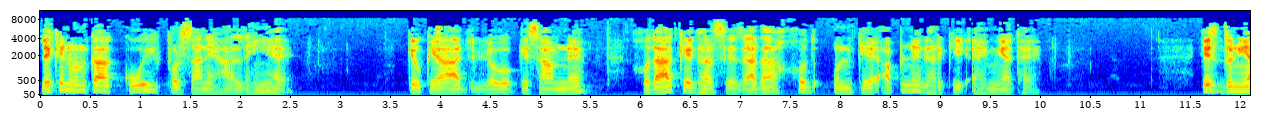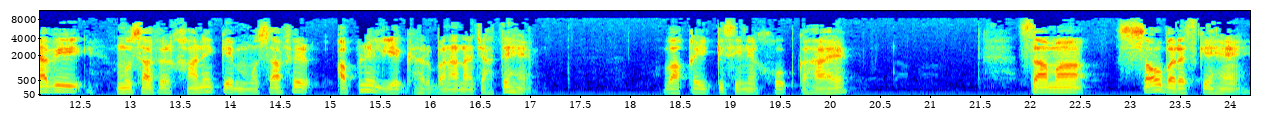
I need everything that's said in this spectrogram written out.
لیکن ان کا کوئی پرسان حال نہیں ہے، کیونکہ آج لوگوں کے سامنے خدا کے گھر سے زیادہ خود ان کے اپنے گھر کی اہمیت ہے۔ اس دنیاوی مسافر خانے کے مسافر اپنے لیے گھر بنانا چاہتے ہیں۔ واقعی کسی نے خوب کہا ہے ساما سو برس کے ہیں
